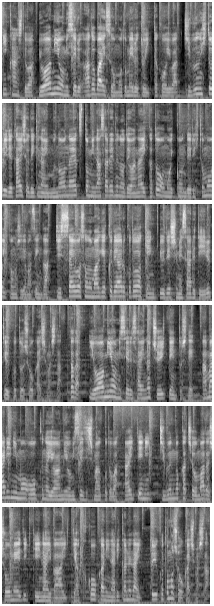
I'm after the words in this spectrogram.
に関しては弱みを見せるアドバイスを求めるといった行為は自分一人で対処できない無能なやつとみなされるのではないかと思い込んでいる人も多いかもしれませんが実際はその真逆であることが研究で示されているということを紹介しました。ただ弱みを見せる際の注意点としてあまりにも多くの弱みを見せてしまうことは相手に自分の価値をまだ証明できていない場合逆効果になりかねないということも紹介しました。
